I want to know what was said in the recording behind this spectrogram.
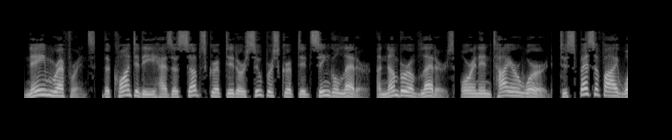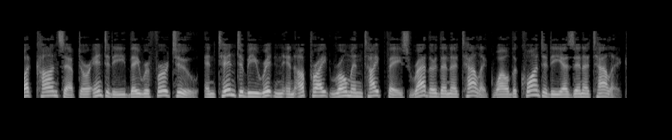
Name reference – The quantity has a subscripted or superscripted single letter, a number of letters, or an entire word, to specify what concept or entity they refer to, and tend to be written in upright Roman typeface rather than italic while the quantity is in italic.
